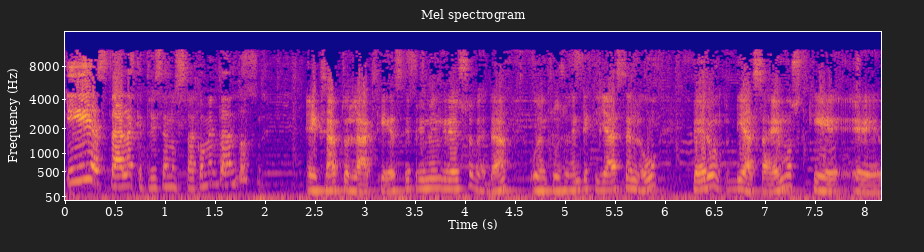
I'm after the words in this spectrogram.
y está la que Tristan nos está comentando. Exacto, la que es de primer ingreso, ¿verdad? O incluso gente que ya está en la U, pero ya sabemos que eh,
